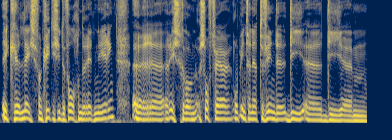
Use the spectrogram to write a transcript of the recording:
ik lees van critici de volgende redenering. Er, er is gewoon software op internet te vinden die, die ehm, eh,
